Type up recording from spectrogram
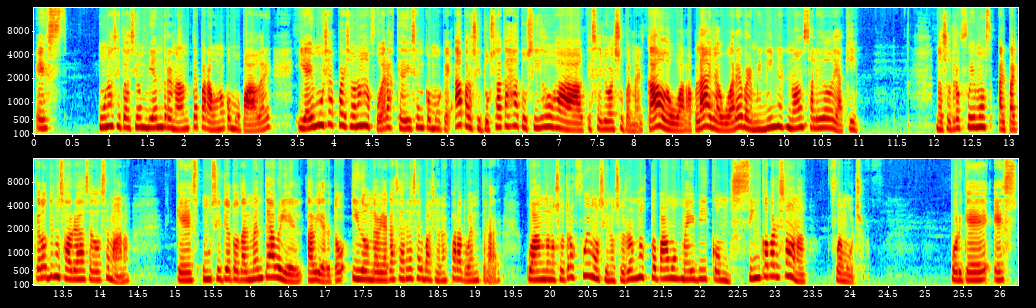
Es una situación bien drenante para uno como padre. Y hay muchas personas afuera que dicen como que, ah, pero si tú sacas a tus hijos a, qué sé yo, al supermercado o a la playa o whatever, mis niños no han salido de aquí. Nosotros fuimos al Parque de los Dinosaurios hace dos semanas, que es un sitio totalmente abierto y donde había que hacer reservaciones para entrar. Cuando nosotros fuimos y nosotros nos topamos maybe con cinco personas, fue mucho. Porque es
